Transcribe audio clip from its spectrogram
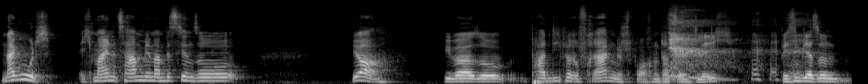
Na gut, ich meine, jetzt haben wir mal ein bisschen so ja, über so ein paar diepere Fragen gesprochen tatsächlich. Wir sind wieder so in,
